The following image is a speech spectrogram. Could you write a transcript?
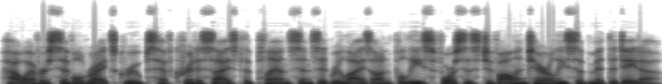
however civil rights groups have criticized the plan since it relies on police forces to voluntarily submit the data.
